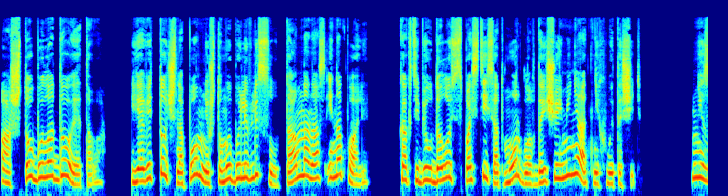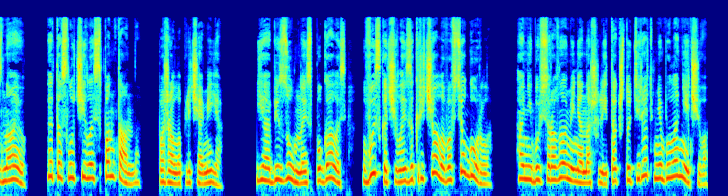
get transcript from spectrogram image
А что было до этого? Я ведь точно помню, что мы были в лесу, там на нас и напали. Как тебе удалось спастись от морглов, да еще и меня от них вытащить? Не знаю, это случилось спонтанно, пожала плечами я. Я безумно испугалась, выскочила и закричала во все горло. Они бы все равно меня нашли, так что терять мне было нечего.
